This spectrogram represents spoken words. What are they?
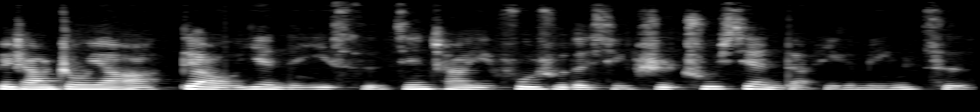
非常重要啊，吊唁的意思，经常以复数的形式出现的一个名词。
